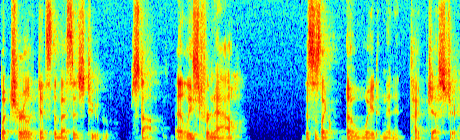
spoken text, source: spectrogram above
but Charlotte gets the message to stop, at least for now. This is like a wait a minute type gesture.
